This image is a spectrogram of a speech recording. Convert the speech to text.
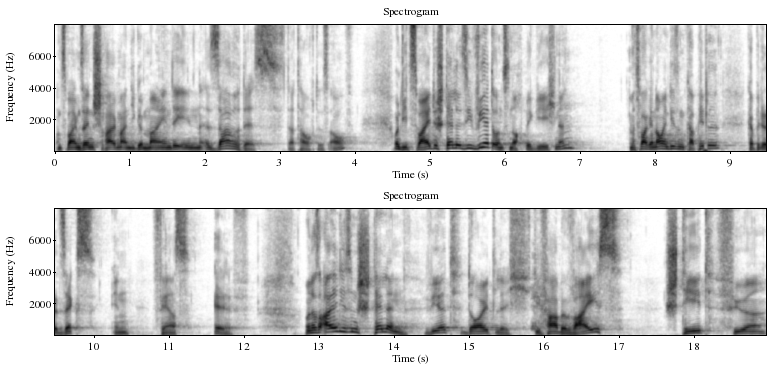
und zwar im Sendschreiben an die Gemeinde in Sardes, da taucht es auf. Und die zweite Stelle, sie wird uns noch begegnen, und zwar genau in diesem Kapitel, Kapitel 6 in Vers 11. Und aus all diesen Stellen wird deutlich, die Farbe Weiß steht für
